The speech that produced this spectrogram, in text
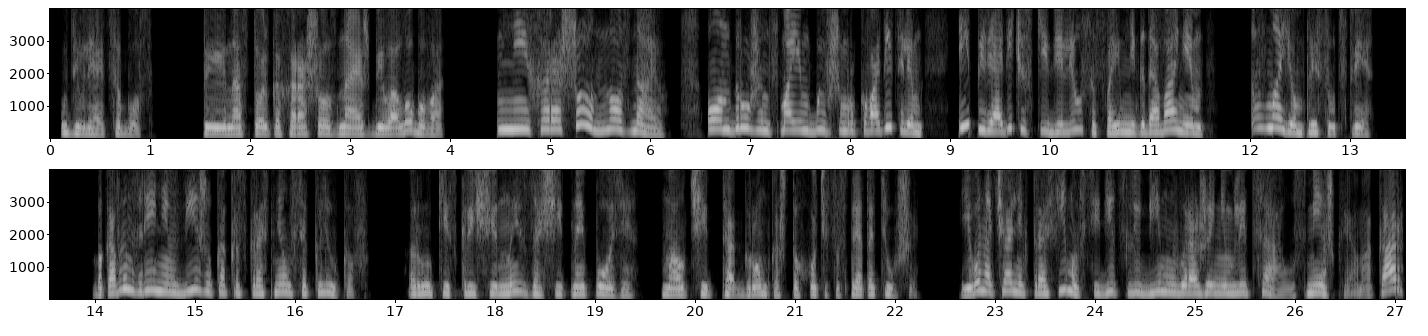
— удивляется босс. «Ты настолько хорошо знаешь Белолобова, «Не хорошо, но знаю. Он дружен с моим бывшим руководителем и периодически делился своим негодованием в моем присутствии. Боковым зрением вижу, как раскраснелся Клюков. Руки скрещены в защитной позе. Молчит так громко, что хочется спрятать уши. Его начальник Трофимов сидит с любимым выражением лица, усмешкой, а Макар...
